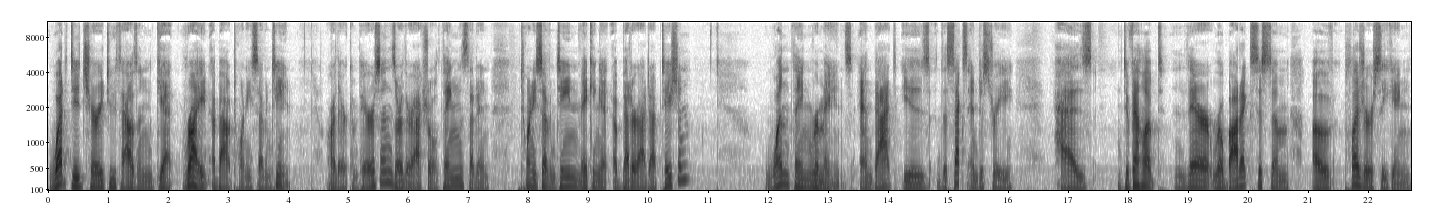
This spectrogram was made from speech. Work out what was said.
what did Cherry 2000 get right about 2017? Are there comparisons? Are there actual things that in 2017 making it a better adaptation? One thing remains, and that is the sex industry has developed their robotic system of pleasure seeking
